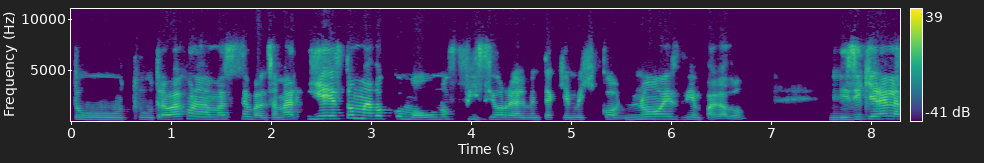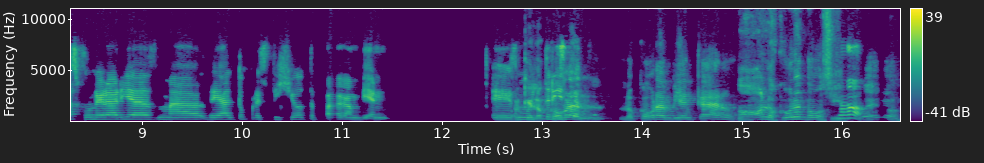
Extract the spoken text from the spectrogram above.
tu, tu, trabajo nada más es embalsamar y es tomado como un oficio realmente aquí en México, no es bien pagado, ni siquiera en las funerarias más de alto prestigio te pagan bien. Es Porque lo cobran, lo cobran bien caro. No, lo cobran como si, no. bueno.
